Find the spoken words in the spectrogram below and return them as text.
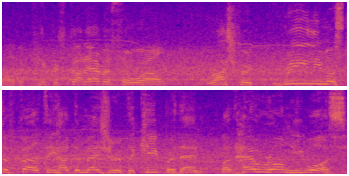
Oh, the keeper's done ever so well. Rashford really must have felt he had the measure of the keeper then, but how wrong he was.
